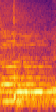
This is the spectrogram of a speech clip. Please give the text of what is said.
So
